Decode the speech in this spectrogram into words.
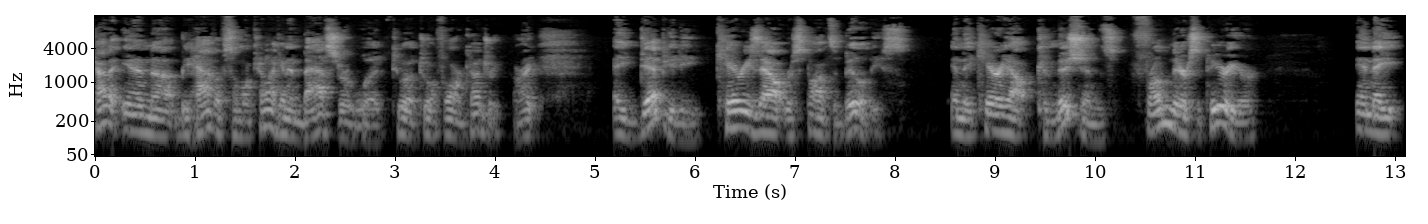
kind of in uh, behalf of someone, kind of like an ambassador would to a, to a foreign country. All right. A deputy carries out responsibilities and they carry out commissions from their superior and they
